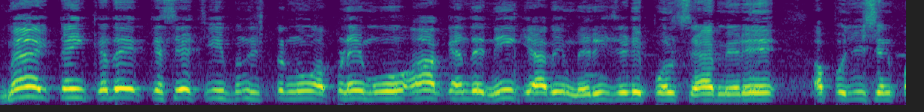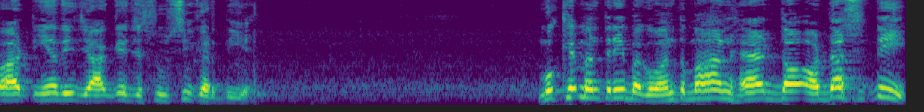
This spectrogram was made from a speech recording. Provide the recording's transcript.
ਮੈਂ ਇਤਾਂ ਹੀ ਕਦੇ ਕਿਸੇ ਚੀਫ ਮਿਨਿਸਟਰ ਨੂੰ ਆਪਣੇ ਮੂੰਹ ਆ ਕਹਿੰਦੇ ਨਹੀਂ ਕਿਹਾ ਵੀ ਮੇਰੀ ਜਿਹੜੀ ਪੁਲਿਸ ਹੈ, ਮੇਰੇ ਆਪੋਜੀਸ਼ਨ ਪਾਰਟੀਆਂ ਦੀ ਜਾ ਕੇ ਜਸੂਸੀ ਕਰਦੀ ਹੈ। ਮੁੱਖ ਮੰਤਰੀ ਭਗਵੰਤ ਮਾਨ ਹੈਡ ਦਾ ਆਡੈਸਿਟੀ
